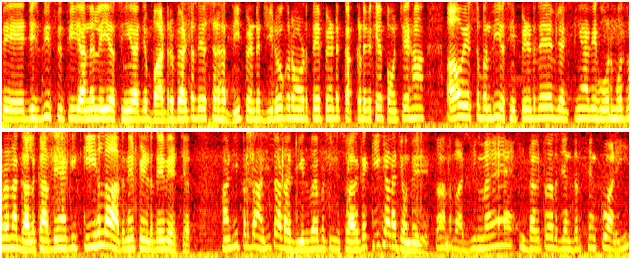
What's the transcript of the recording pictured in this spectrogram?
ਤੇ ਜਿਸ ਦੀ ਸਥਿਤੀ ਜਾਣਨ ਲਈ ਅਸੀਂ ਅੱਜ ਬਾਰਡਰ ਬੈਲਟ ਦੇ ਸਰਹੱਦੀ ਪਿੰਡ ਜ਼ੀਰੋ ਗਰਾਊਂਡ ਤੇ ਪਿੰਡ ਕੱਕੜ ਵਿਖੇ ਪਹੁੰਚੇ ਹਾਂ। ਆਓ ਇਸ ਸੰਬੰਧੀ ਅਸੀਂ ਪਿੰਡ ਦੇ ਵਿਅਕਤੀਆਂ ਦੇ ਹੋਰ ਮੋਤਬਰਾਂ ਨਾਲ ਗੱਲ ਕਰਦੇ ਹਾਂ ਕਿ ਕੀ ਹਾਲਾਤ ਨੇ ਪਿੰਡ ਦੇ ਵਿੱਚ। ਹਾਂਜੀ, ਪ੍ਰਧਾਨ ਜੀ, ਤੁਹਾਡਾ ਜੀਤ ਵੈਬ ਟੀਵੀ ਸਵਾਗਤ ਹੈ। ਕੀ ਕਹਿਣਾ ਚਾਹੁੰਦੇ ਜੀ? ਧੰਨਵਾਦ ਜੀ। ਮੈਂ ਡਾਕਟਰ ਰਜਿੰਦਰ ਸਿੰਘ ਕੁਹਾਲੀ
